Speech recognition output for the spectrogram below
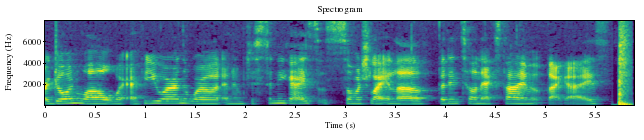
are doing well wherever you are in the world. And I'm just sending you guys so much light and love. But until next time, bye guys.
